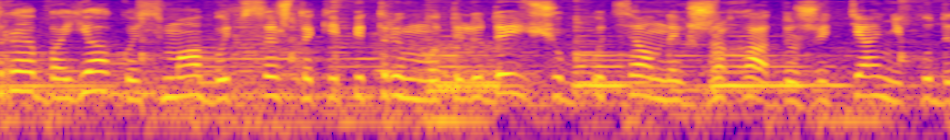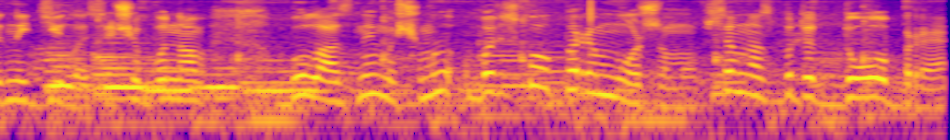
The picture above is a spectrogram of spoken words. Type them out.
треба якось, мабуть, все ж таки підтримувати людей, щоб оця у них жага до життя нікуди не ділася, щоб вона була з ними, що ми обов'язково переможемо, все в нас буде добре.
